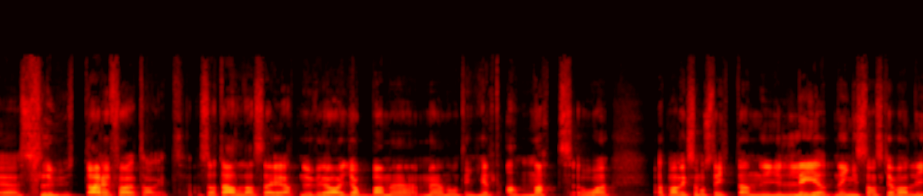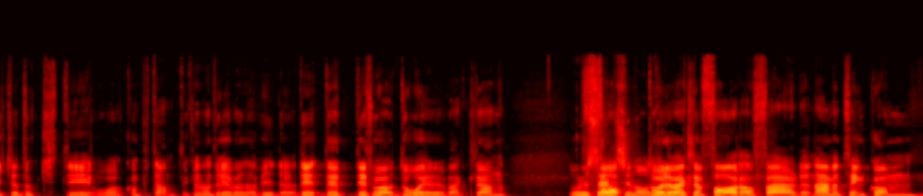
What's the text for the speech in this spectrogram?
eh, slutar i företaget. Alltså att alla säger att nu vill jag jobba med, med någonting helt annat. Och att man liksom måste hitta en ny ledning som ska vara lika duktig och kompetent och kunna driva det där vidare. Det, det, det tror jag, då är det verkligen då är det säljsignal. Då är det verkligen fara och färde. Nej men tänk om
